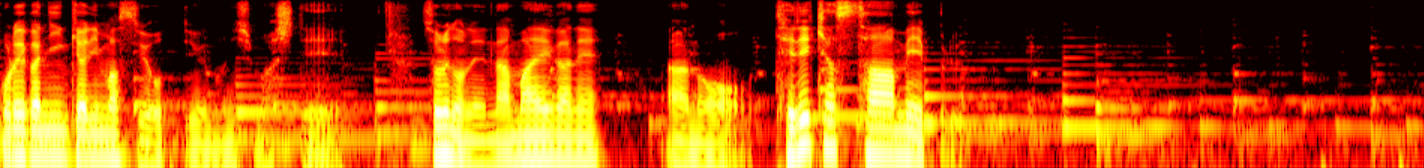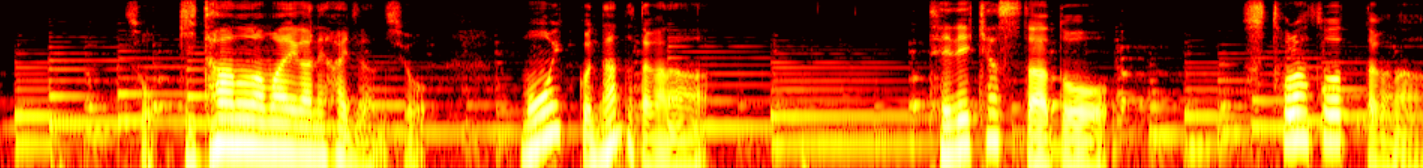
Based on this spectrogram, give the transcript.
これが人気ありますよっていうのにしまして、それのね、名前がね、あの、テレキャスターメープル。そう、ギターの名前がね、入ってたんですよ。もう一個何だったかな？テレキャスターとストラトだったかな？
